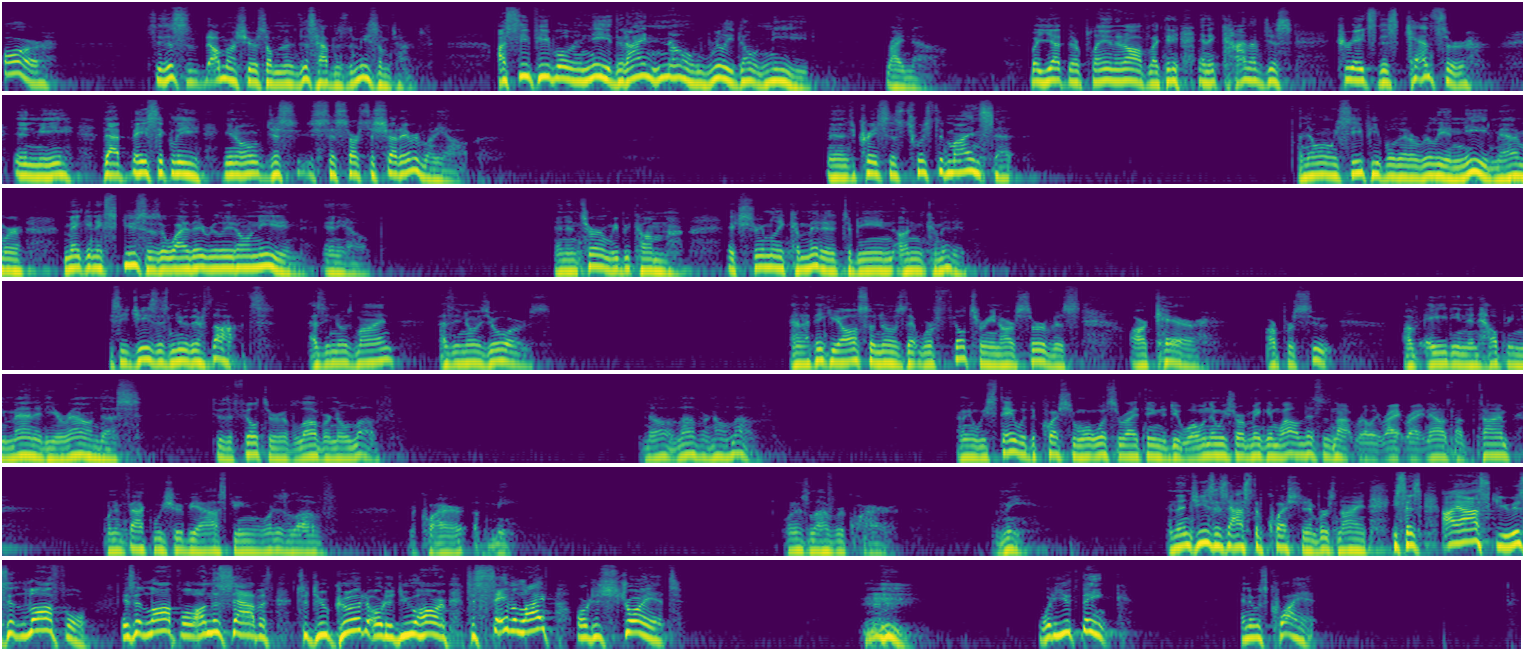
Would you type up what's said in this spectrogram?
or, see, this is, I'm going to share something. This happens to me sometimes. I see people in need that I know really don't need right now but yet they're playing it off like they need, and it kind of just creates this cancer in me that basically, you know, just, just starts to shut everybody out. Man, it creates this twisted mindset. And then when we see people that are really in need, man, we're making excuses of why they really don't need any help. And in turn, we become extremely committed to being uncommitted. You see, Jesus knew their thoughts as he knows mine, as he knows yours. And I think he also knows that we're filtering our service, our care, our pursuit of aiding and helping humanity around us through the filter of love or no love. No love or no love. I mean, we stay with the question, well, what's the right thing to do? Well, and then we start making, well, this is not really right right now. It's not the time. When in fact, we should be asking, what does love require of me? What does love require of me? And then Jesus asked a question in verse 9. He says, I ask you, is it lawful? Is it lawful on the Sabbath to do good or to do harm, to save a life or destroy it? what do you think? And it was quiet.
